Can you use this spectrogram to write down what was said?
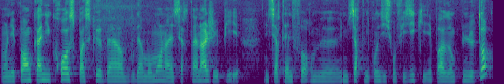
On n'est pas en canicross parce que, ben, au bout d'un moment, on a un certain âge et puis une certaine forme, une certaine condition physique qui n'est pas non plus le top.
